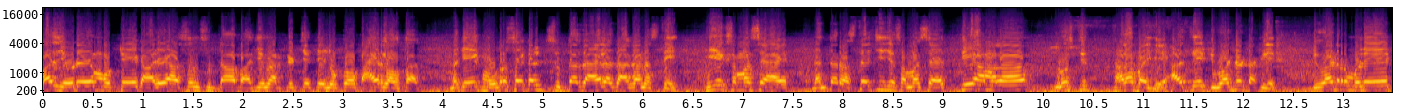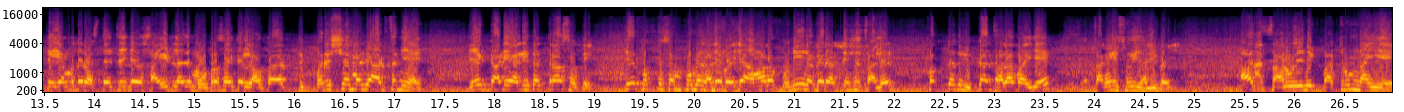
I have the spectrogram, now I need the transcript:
आज एवढे मोठे गाळे असून सुद्धा भाजी मार्केटचे ते लोक बाहेर लावतात. म्हणजे एक मोटरसायकल सुद्धा जायला जागा नसते. ही एक समस्या आहे. नंतर रस्त्याची जी समस्या आहे ते आम्हाला व्यवस्थित झाला पाहिजे. आज जे डिवायडर टाकलेत डिवायडरमुळे त्याच्यामध्ये रस्त्याच्या ज्या साईडला जे मोटरसायकल लावतात ते बरेचशे म्हणजे अडचणी आहेत. एक गाडी आली तर त्रास होते. ते फक्त संपूर्ण झाले पाहिजे. आम्हाला कोणीही नगर अध्यक्ष चालेल. फक्त विकास झाला पाहिजे चांगली सोयी झाली पाहिजे. आज सार्वजनिक बाथरूम नाहीये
